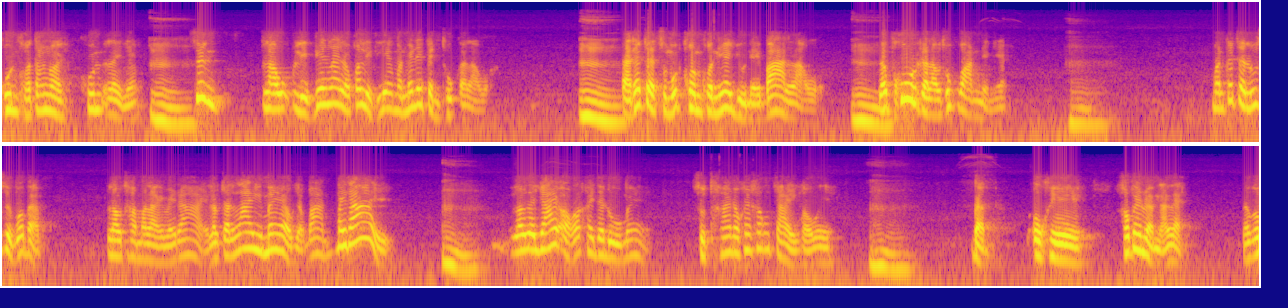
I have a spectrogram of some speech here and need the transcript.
คุณขอตั้งค์หน่อยคุณอะไรอย่างเงี้ย อืม ซึ่งเราหลีกเลี่ยงได้เราก็หลีกเลี่ยงมันไม่ได้เป็นทุกข์กับเราอะอืมแต่ถ้าเกิดสมมติคนคนนี้อยู่ในบ้านเรา อืมแล้วพูดกับเราทุกวันอย่างเงี้ย อืม มันก็จะรู้สึกว่าแบบ เราทำอะไรไม่ได้ เราจะไล่แม่ออกจากบ้านไม่ได้ อืมเราจะย้ายออกแล้วใครจะดูแม่ สุดท้ายเราแค่เข้าใจเขาเองอืมแบบโอเคเขาเป็นแบบนั้นแหละ แล้วก็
